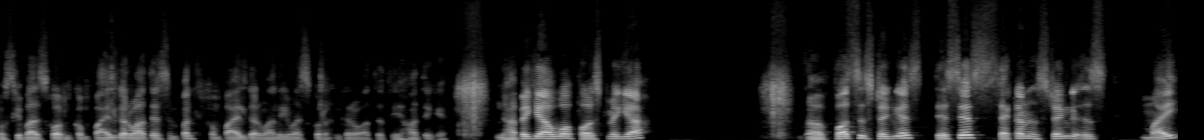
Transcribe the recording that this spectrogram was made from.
उसके बाद इसको हम कंपाइल करवाते हैं सिंपल कंपाइल करवाने के बाद इसको रन करवाते हैं। तो यहाँ देखें, यहाँ पे क्या हुआ? फ़र्स्ट में क्या? First string is this is second string is my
